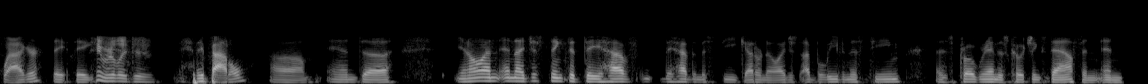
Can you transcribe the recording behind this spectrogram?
swagger. They they They really do. they battle, um, and uh, you know, and and I just think that they have they have the mystique. I don't know. I just I believe in this team, this program, this coaching staff, and and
